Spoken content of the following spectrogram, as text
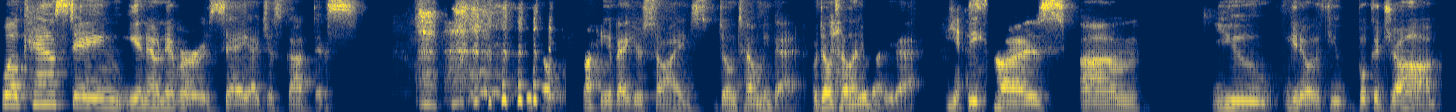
Well, casting, you know, never say, I just got this. you know, talking about your sides, don't tell me that, or don't tell anybody that. Yes. Because um, you, you know, if you book a job,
